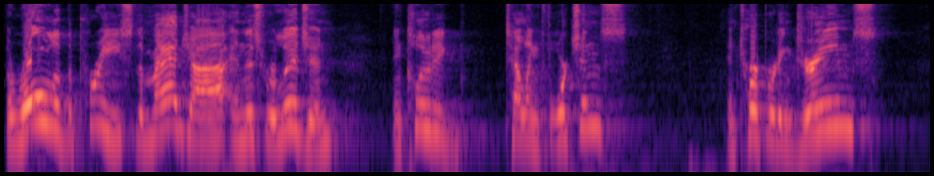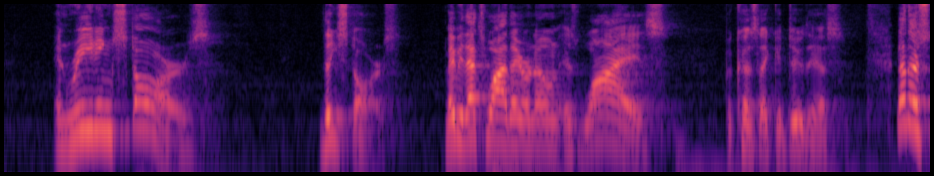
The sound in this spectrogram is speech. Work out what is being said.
The role of the priest, the magi in this religion, included telling fortunes, interpreting dreams, and reading stars. These stars. Maybe that's why they are known as wise, because they could do this. Now, there's,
